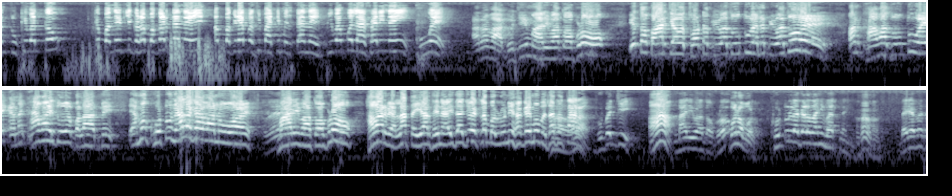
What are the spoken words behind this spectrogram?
અને સુખી વાત કહું કે બને એટલી ઘણા બગાડતા નહીં. અને બગડ્યા પછી બાકી મિલતા નહીં. પીવા કોઈ લાસારી નહીં. હુએ. અરે વાઘોજી મારી વાત આપણો એ તો બહાર જાવ છોટો પીવા જોતું એને પીવા જોવે. અને ખાવા જોતું હોય એને ખાવાય જોવે ભલા આદમી. એમાં ખોટું ના લગાડવાનું હોય. મારી વાત આપણો હવાર વહેલા તૈયાર થઈને આવી જાજો એટલે બલ્લુની હગાઈમાં બધા થતા રહે. ભૂપતજી હા. મારી વાત આપણો બોલો બોલો. ખોટું લગાડવાની વાત નહીં. હા, હા. બરાબર?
